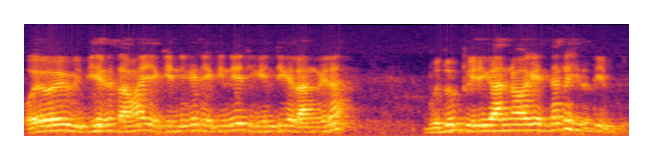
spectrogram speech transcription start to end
ඔය ඔය විදිහට තමයි එකින් එකට එකින් ටිකෙන් ටික ලඟ වෙලා බුදුන් පිළිගන්නවා වගේ දැනට හිත තිබ්බේ.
